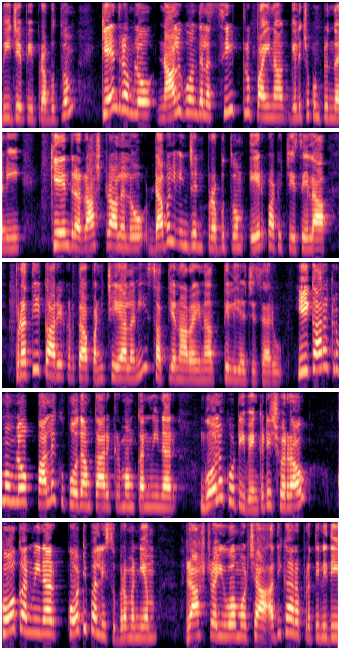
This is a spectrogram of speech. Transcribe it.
బీజేపీ ప్రభుత్వం కేంద్రంలో నాలుగు వందల సీట్లు పైన గెలుచుకుంటుందని కేంద్ర రాష్ట్రాలలో డబుల్ ఇంజిన్ ప్రభుత్వం ఏర్పాటు చేసేలా ప్రతి కార్యకర్త పనిచేయాలని సత్యనారాయణ తెలియజేశారు. ఈ కార్యక్రమంలో పల్లెకు పోదాం కార్యక్రమం convener Golakoti Venkateswararao co convener Kotipalli Subrahmanyam రాష్ట్ర యువమోర్చా అధికార ప్రతినిధి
